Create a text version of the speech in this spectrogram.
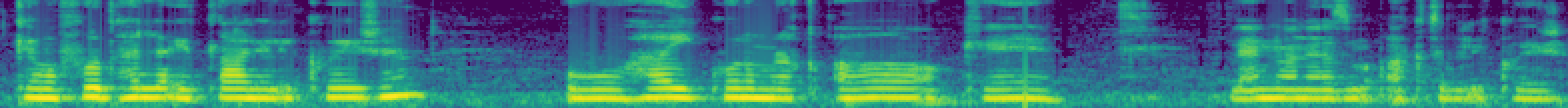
okay مفروض هلا يطلع لي ال equation وهاي يكون مرق آه okay لأنه أنا لازم اكتب ال equation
